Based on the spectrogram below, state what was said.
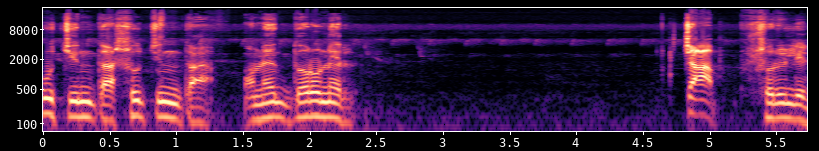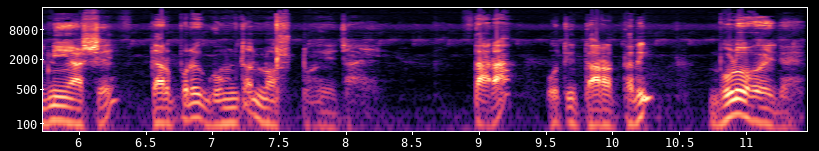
কুচিন্তা, সুচিন্তা অনেক ধরনের চাপ শরীরে নিয়ে আসে তারপরে ঘুমটা নষ্ট হয়ে যায়। তারা অতি তাড়াতাড়ি বুড়ো হয়ে যায়।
